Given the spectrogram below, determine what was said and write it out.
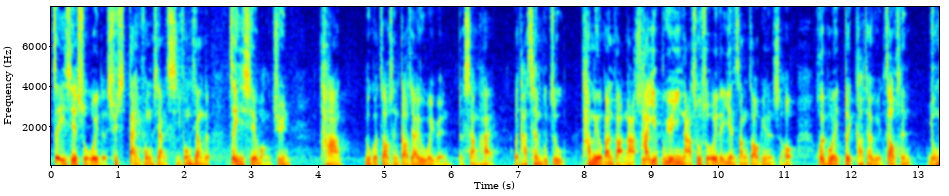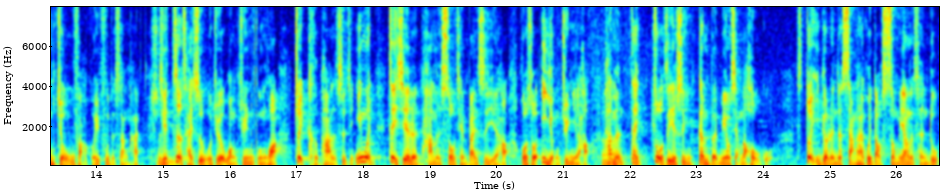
这一些所谓的去带风向、洗风向的这一些网军，他。如果造成高嘉瑜委员的伤害，而他撑不住，他没有办法拿，他也不愿意拿出所谓的验伤照片的时候，会不会对高嘉瑜造成永久无法恢复的伤害？其实这才是我觉得网军文化最可怕的事情，因为这些人他们收钱办事也好，或者说义勇军也好，他们在做这些事情根本没有想到后果。对一个人的伤害会到什么样的程度，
